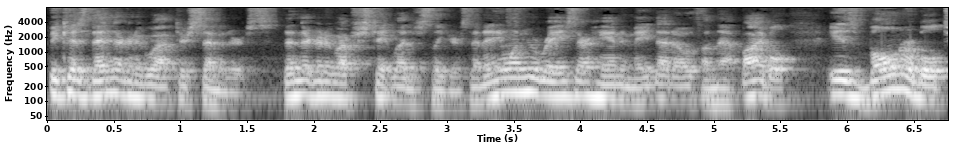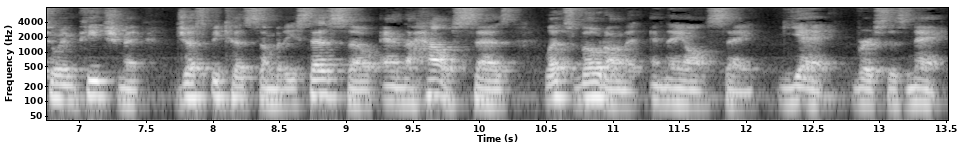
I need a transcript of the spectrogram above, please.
because then they're going to go after senators. Then they're going to go after state legislators. Then anyone who raised their hand and made that oath on that Bible is vulnerable to impeachment just because somebody says so. And the House says, let's vote on it. And they all say yay versus nay.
